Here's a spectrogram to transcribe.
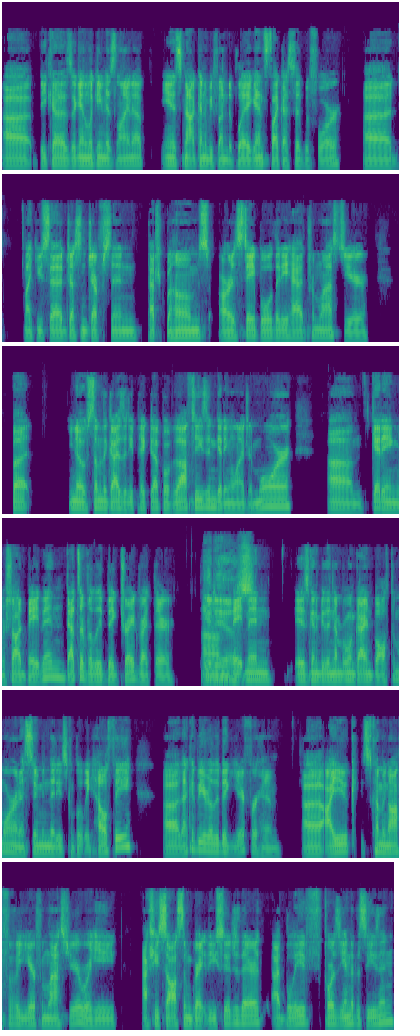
Uh, because again, looking at his lineup, you know, it's not going to be fun to play against. Like I said before, uh, like you said, Justin Jefferson, Patrick Mahomes are a staple that he had from last year. But you know, some of the guys that he picked up over the offseason, getting Elijah Moore, um, getting Rashad Bateman, that's a really big trade right there. Um, is. Bateman is going to be the number one guy in Baltimore, and assuming that he's completely healthy, uh, that could be a really big year for him. Uh, Aiyuk is coming off of a year from last year where he actually saw some great usage there, I believe, towards the end of the season.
